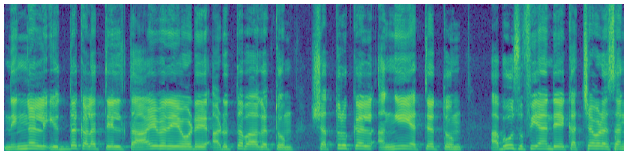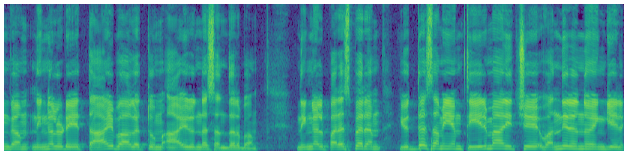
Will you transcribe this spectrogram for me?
നിങ്ങൾ യുദ്ധകളത്തിൽ താഴ്വരയോട് അടുത്ത ഭാഗത്തും ശത്രുക്കൾ അങ്ങേയറ്റത്തും അബൂ സുഫിയാന്റെ കച്ചവട സംഘം നിങ്ങളുടെ താഴ്ഭാഗത്തും ആയിരുന്ന സന്ദർഭം. നിങ്ങൾ പരസ്പരം യുദ്ധസമയം തീരുമാനിച്ച് വന്നിരുന്നുവെങ്കിൽ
